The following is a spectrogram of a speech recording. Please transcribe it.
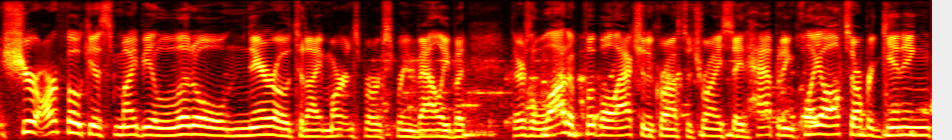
Sure, our focus might be a little narrow tonight, Martinsburg, Spring Valley, but there's a lot of football action across the tri state happening. Playoffs are beginning,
